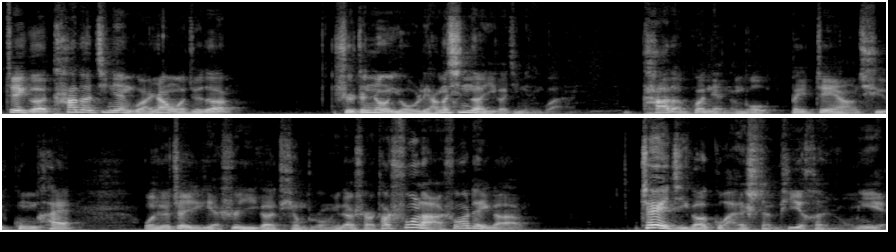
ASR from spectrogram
这个他的纪念馆让我觉得是真正有良心的一个纪念馆。”他的观点能够被这样去公开，我觉得这也是一个挺不容易的事儿。他说了，说这个这几个馆审批很容易，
